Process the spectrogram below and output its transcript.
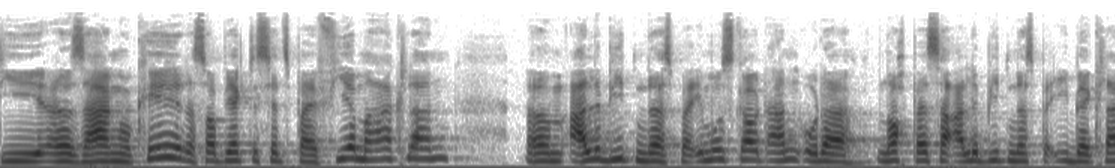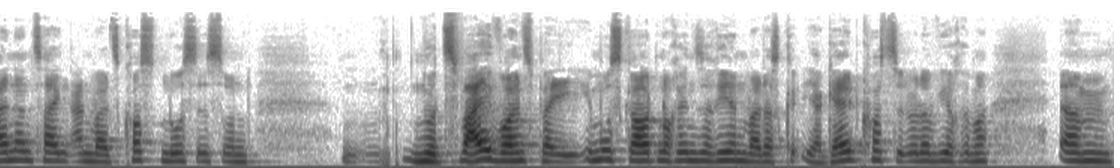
die äh, sagen, okay, das Objekt ist jetzt bei vier Maklern, ähm, alle bieten das bei ImmoScout an oder noch besser, alle bieten das bei eBay Kleinanzeigen an, weil es kostenlos ist und nur zwei wollen es bei ImmoScout noch inserieren, weil das ja Geld kostet oder wie auch immer. Ähm,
